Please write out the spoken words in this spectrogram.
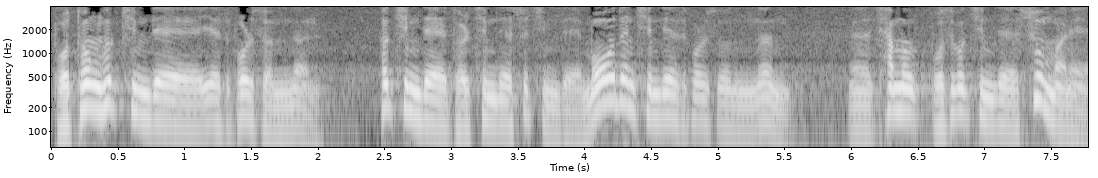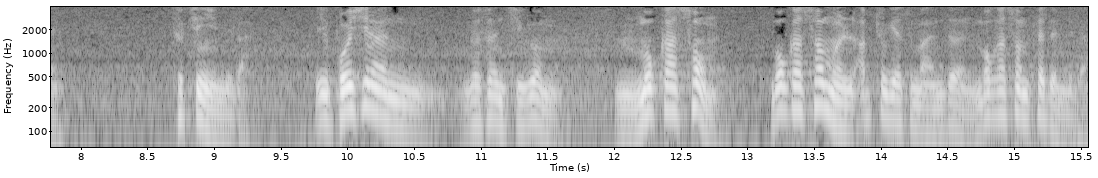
보통 흙침대에서 볼 수 없는 흙침대, 돌침대, 수침대 모든 침대에서 볼 수 없는 에, 참흙 보수벽 침대 수만의 특징입니다. 이 보시는 것은 지금 음, 모카솜, 모카솜을 압축해서 만든 모카솜 패드입니다.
